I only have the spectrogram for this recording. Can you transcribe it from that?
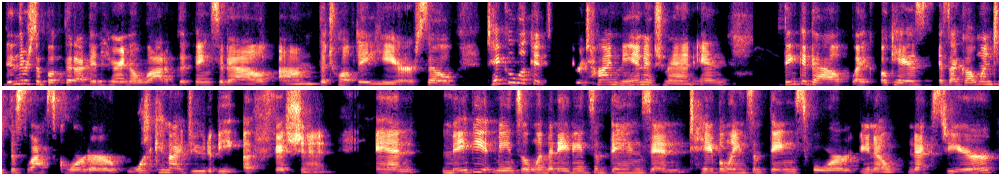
Then there's a book that i've been hearing a lot of good things about um, the 12 day year. So take a mm. look at your time management and think about like okay as, as i go into this last quarter what can i do to be efficient? And maybe it means eliminating some things and tabling some things for you know next year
